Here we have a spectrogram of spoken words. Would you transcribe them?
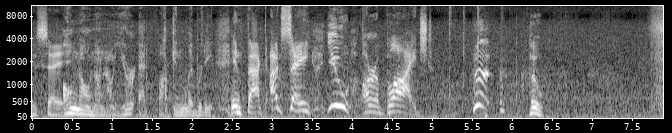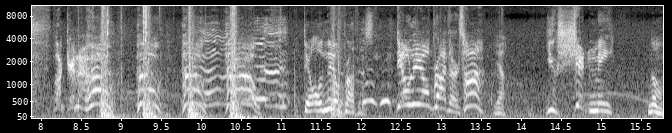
to say. Oh, no, no, no. You're at fucking liberty. In fact, I'd say you are obliged. Who? Fucking who? Who? Who? Who? The O'Neill brothers. The O'Neill brothers, huh? Yeah. You shitting me? No.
